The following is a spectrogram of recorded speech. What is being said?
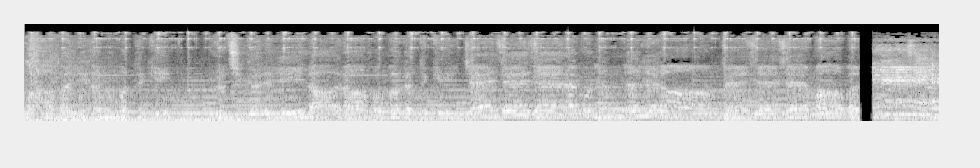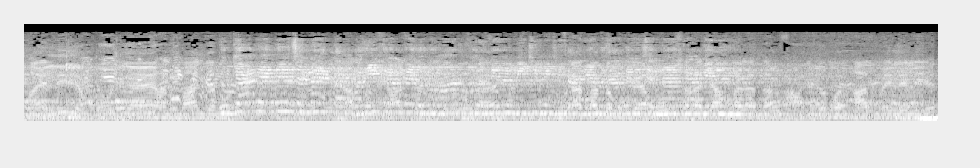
महाबली हनुमत की रुचि कर लीला राम भगत की। जय जय जय रघुनंदन राम जय जय जय महाबली। हम पहुँच गए हैं हनुमान तो जन्म खत्म हो गया बहुत सारा जाम लगा था। तो पर हाथ में ले लिए।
